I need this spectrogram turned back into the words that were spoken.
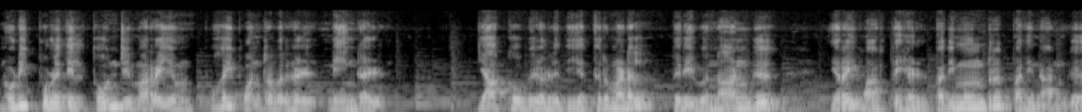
நொடிப்பொழுதில் தோன்றி மறையும் புகை போன்றவர்கள் நீங்கள். யாக்கோபு எழுதிய திருமடல் பிரிவு நான்கு இறை வார்த்தைகள் பதிமூன்று பதினான்கு.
